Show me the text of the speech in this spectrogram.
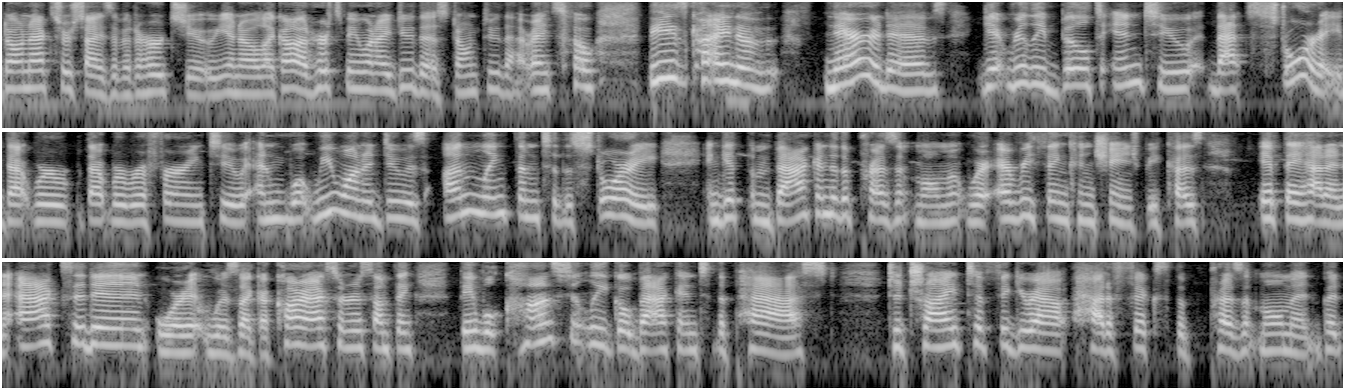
don't exercise if it hurts you. You know like oh it hurts me when i do this. Don't do that. Right? So these kind of narratives get really built into that story that we're that we're referring to. And what we want to do is unlink them to the story and get them back into the present moment where everything can change. Because if they had an accident or it was like a car accident or something they will constantly go back into the past to try to figure out how to fix the present moment. But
